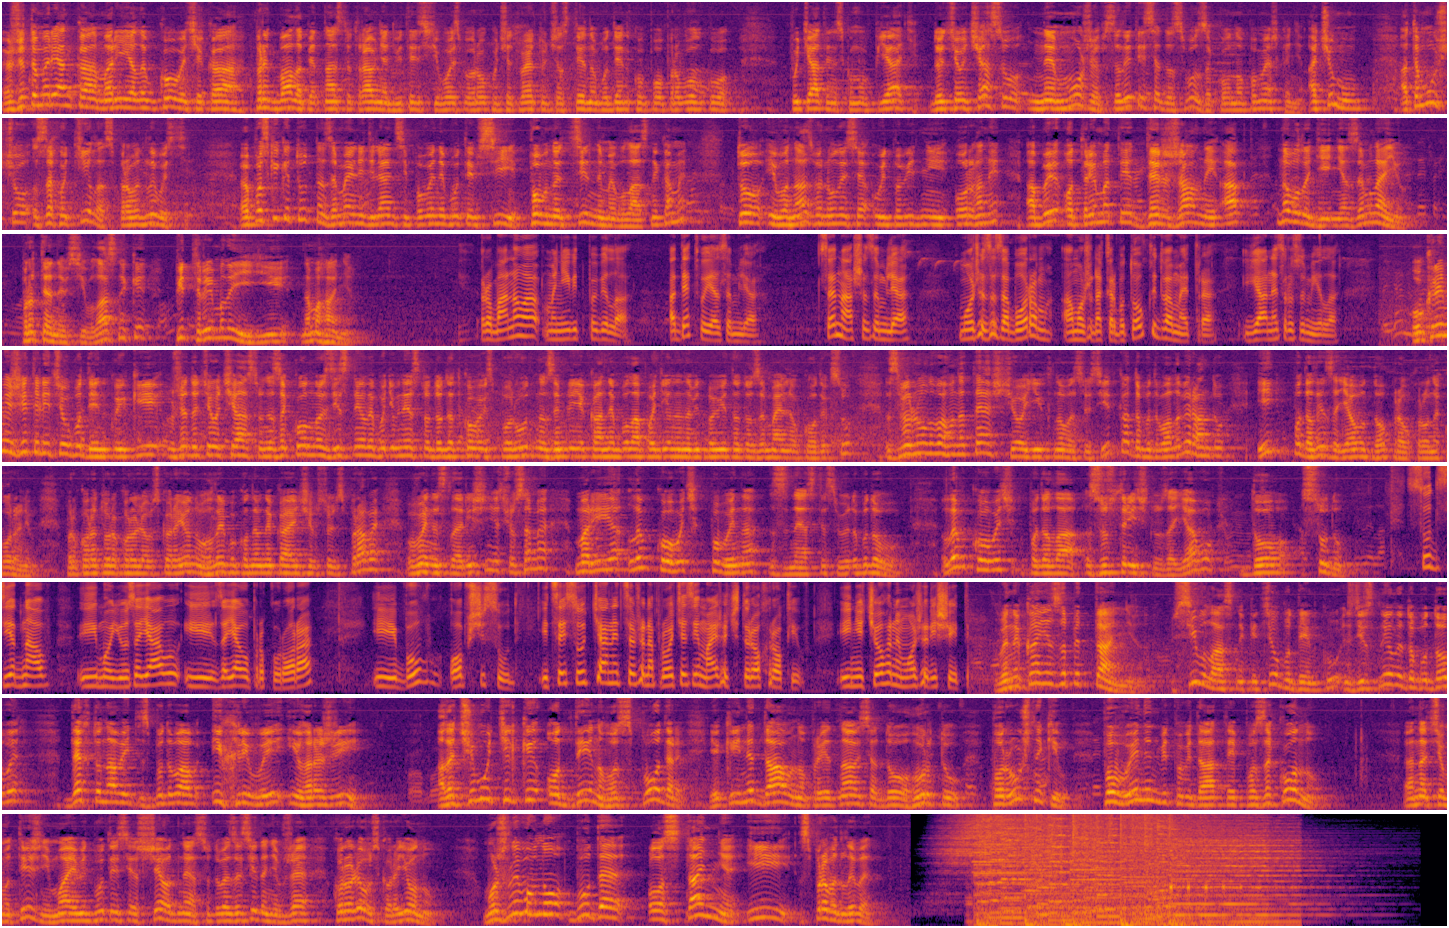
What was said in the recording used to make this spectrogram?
Житомирянка Марія Левкович, яка придбала 15 травня 2008 року четверту частину будинку по провулку Путятинському 5, до цього часу не може вселитися до свого законного помешкання. А чому? А тому, що захотіла справедливості. Е, Оскільки тут на земельній ділянці повинні бути всі повноцінними власниками, то і вона звернулася у відповідні органи, аби отримати державний акт на володіння землею. Проте не всі власники підтримали її намагання. Романова мені відповіла: а де твоя земля? Це наша земля. Може, за забором, а може на Карбутовці 2 метри. Я не зрозуміла. Окремі жителі цього будинку, які вже до цього часу незаконно здійснили будівництво додаткових споруд на землі, яка не була поділена відповідно до земельного кодексу, звернули увагу на те, що їх нова сусідка добудувала віранду і подали заяву до правоохоронних органів. Прокуратура Корольовського району, глибоко не вникаючи в суть справи, винесла рішення, що саме Марія Левкович повинна знести свою добудову. Левкович подала зустрічну заяву до суду. Суд з'єднав і мою заяву, і заяву прокурора, і був общий суд. І цей суд тягнеться вже на протязі майже 4 років і нічого не може рішити. Виникає запитання. Всі власники цього будинку здійснили добудови, дехто навіть збудував і хліви, і гаражі. Але чому тільки один господар, який недавно приєднався до гурту порушників, повинен відповідати по закону? На цьому тижні має відбутися ще одне судове засідання вже Корольовського району. Можливо, воно буде останнє і справедливе.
